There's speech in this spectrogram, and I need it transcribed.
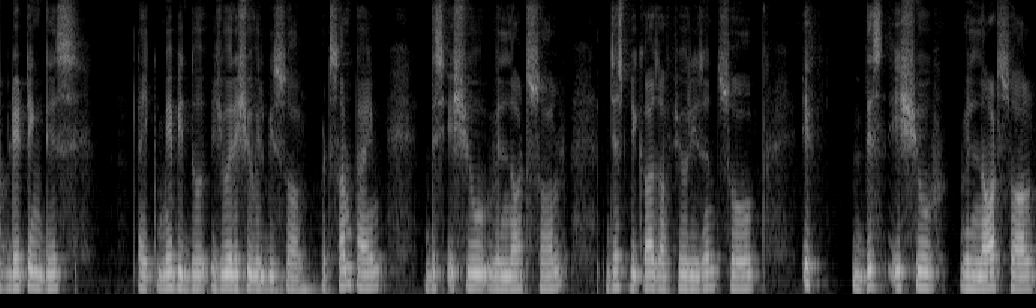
updating this like maybe the, your issue will be solved. But sometime this issue will not solve just because of few reasons. So if this issue will not solve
